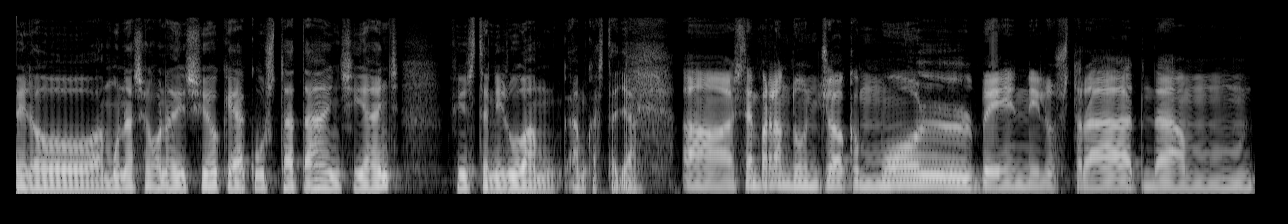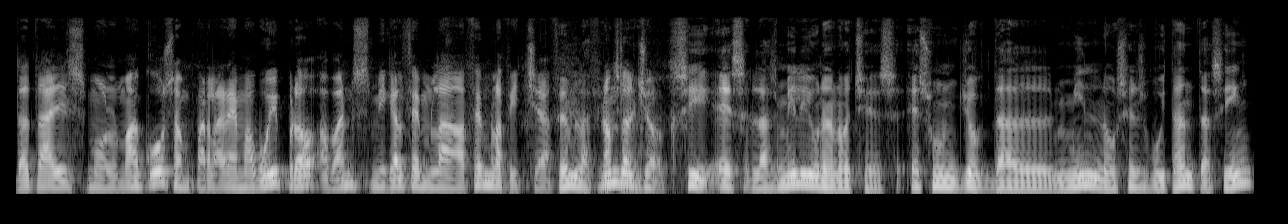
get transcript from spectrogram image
però amb una segona edició que ha costat anys i anys fins tenir-ho en, en castellà. Uh, estem parlant d'un joc molt ben il·lustrat, de detalls molt macos, en parlarem avui, però abans, Miquel, fem la, fem la fitxa. Fem la fitxa. Nom del joc. Sí, és Les mil i una noches. És un joc del 1985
